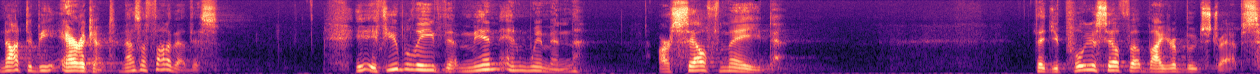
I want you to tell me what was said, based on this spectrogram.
not to be arrogant. Now, as I thought about this, if you believe that men and women are self made, that you pull yourself up by your bootstraps,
